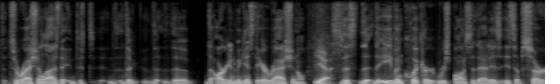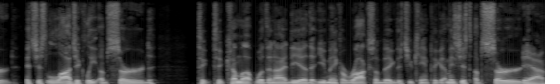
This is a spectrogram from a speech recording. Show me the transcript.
to rationalize the the the the, the argument against the irrational. Yes. This the, the even quicker response to that is is absurd. It's just logically absurd to to come up with an idea that you make a rock so big that you can't pick it. up. I mean, it's just absurd. Yeah.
